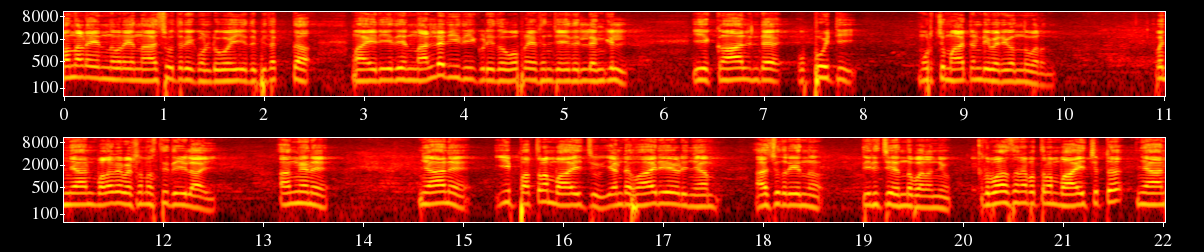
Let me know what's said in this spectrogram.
കുളനട എന്ന് പറയുന്ന ആശുപത്രി കൊണ്ടുപോയി ഇത് വിദഗ്ധമായ രീതിയിൽ നല്ല രീതിയിൽ കൂടി ഇത് ഓപ്പറേഷൻ ചെയ്തില്ലെങ്കിൽ ഈ കാലിന്റെ ഉപ്പൂറ്റി മുറിച്ചു മാറ്റേണ്ടി വരുമെന്ന് പറഞ്ഞു. അപ്പം ഞാൻ വളരെ വിഷമസ്ഥിതിയിലായി. അങ്ങനെ ഞാൻ ഈ പത്രം വായിച്ചു. എന്റെ ഭാര്യയോട് ഞാൻ ആശുപത്രിയിൽ നിന്ന് തിരിച്ചു എന്ന് പറഞ്ഞു. കൃപാസന പത്രം വായിച്ചിട്ട് ഞാൻ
